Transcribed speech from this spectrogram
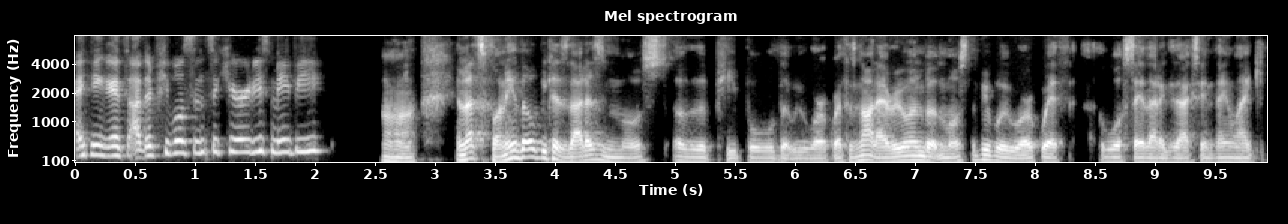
I think it's other people's insecurities, maybe. Uh-huh. And that's funny though, because that is most of the people that we work with. It's not everyone, but most of the people we work with will say that exact same thing. Like,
